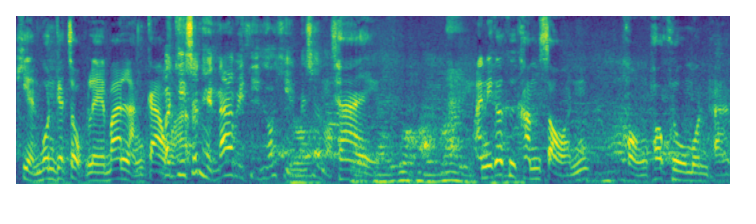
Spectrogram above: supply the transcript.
เขียนบนกระจกเลยบ้านหลังเก่าเมื่อกี้อะฉันเห็นหน้าเวทีเขาเขียนไม่ใช่เหรอใช่ อันนี้ก็คือคำสอนของพ่อครูมนรัก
